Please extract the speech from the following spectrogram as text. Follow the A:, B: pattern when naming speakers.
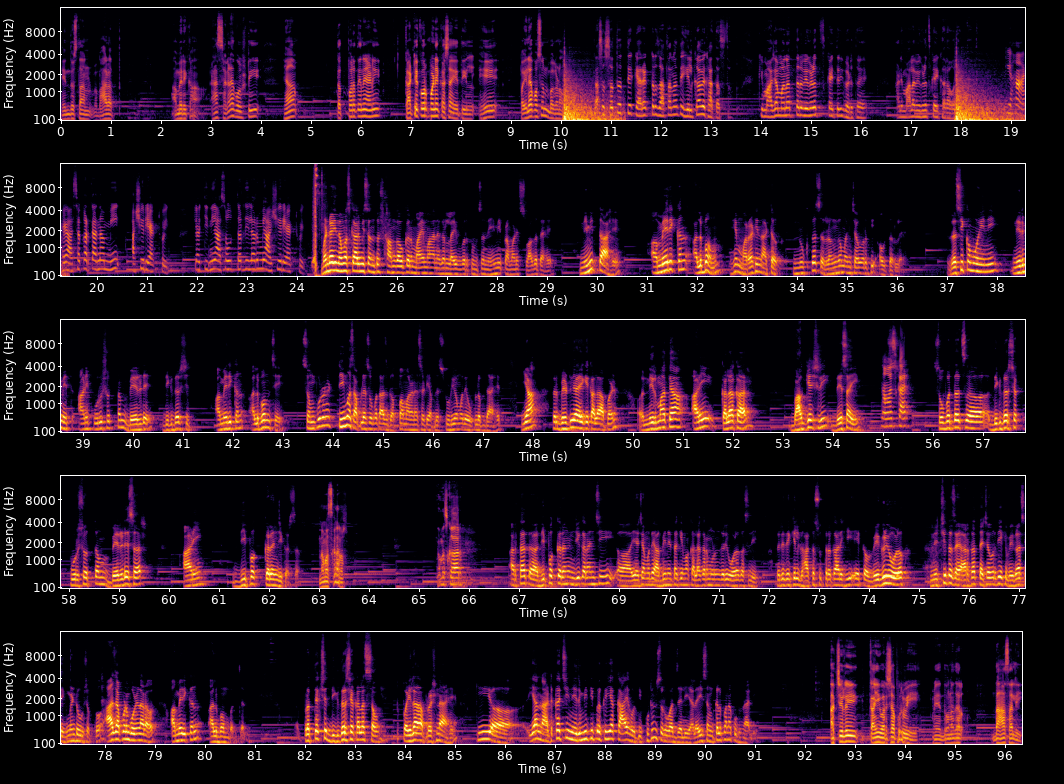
A: Hindustan Bharat America ह्या सगळ्या गोष्टी ह्या तत्परतेने आणि काटेकोरपणे कशा येतील हे पहिल्यापासून बघणं होतं.
B: असं सतत ते कॅरेक्टर जाताना ते हेलकावे खात असतं की माझ्या मनात तर वेगळंच काहीतरी घडतंय आणि मला वेगळंच काही करावं लागतं
C: की हां हे असं करताना मी अशी रिॲक्ट होईल. किंवा तिने असं उत्तर दिल्यावर मी अशी रिॲक्ट होईल.
D: मंडळी नमस्कार. मी संतोष खामगावकर माय महानगर लाईव्हवर तुमचं नेहमीप्रमाणे स्वागत आहे. निमित्त आहे अमेरिकन अल्बम हे मराठी नाटक नुकतंच रंगमंचावरती अवतरलंय. रसिक मोहिनी निर्मित आणि पुरुषोत्तम बेर्डे दिग्दर्शित अमेरिकन अल्बमचे संपूर्ण टीमच आपल्यासोबत आज गप्पा मारण्यासाठी आपल्या स्टुडिओमध्ये उपलब्ध आहेत. या तर भेटूया एकेकाला आपण. निर्मात्या आणि कलाकार भाग्यश्री देसाई.
C: नमस्कार.
D: सोबतच दिग्दर्शक पुरुषोत्तम बेर्डे सर आणि दीपक करंजीकर सर.
A: नमस्कार.
B: नमस्कार.
D: अर्थात दीपक करंजीकरांची याच्यामध्ये अभिनेता किंवा कलाकार म्हणून जरी ओळख असली तरी देखील घातसूत्रकार ही एक वेगळी ओळख निश्चितच आहे. अर्थात त्याच्यावरती एक वेगळा सेगमेंट होऊ शकतो. आज आपण बोलणार आहोत अमेरिकन अल्बमबद्दल प्रत्यक्ष दिग्दर्शकाला सव पहिला प्रश्न आहे की या नाटकाची निर्मिती प्रक्रिया काय होती? कुठून सुरुवात झाली याला? ही संकल्पना कुठून आली?
A: ॲक्च्युली काही वर्षापूर्वी म्हणजे दोन हजार दहा साली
